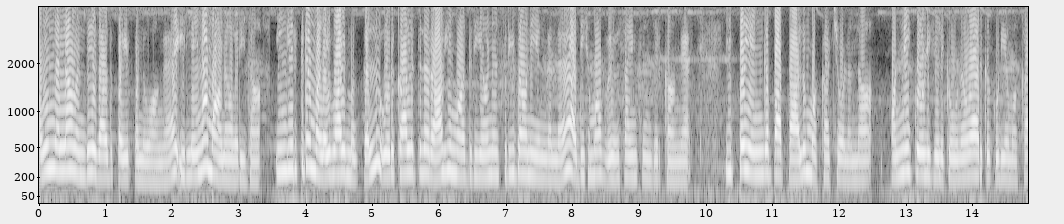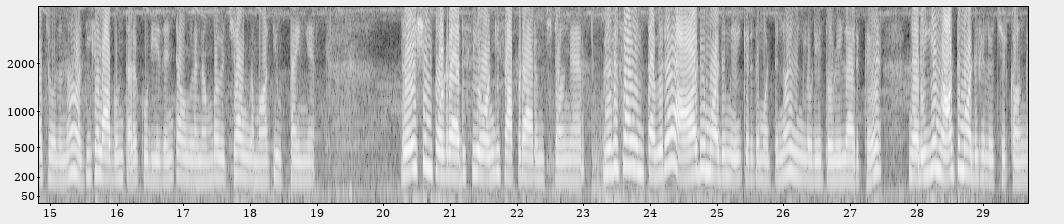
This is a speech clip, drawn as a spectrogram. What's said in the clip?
அவங்கெல்லாம் வந்து ஏதாவது பயிர் பண்ணுவாங்க. இல்லைன்னா மானாவரி தான். இங்க இருக்கிற மலைவாழ் மக்கள் ஒரு காலத்துல ராகி மாதிரியான சிறுதானியங்களை அதிகமாக விவசாயம் செஞ்சுருக்காங்க. இப்போ எங்கே பார்த்தாலும் மக்காச்சோளம் தான். பண்ணை கோழிகளுக்கு உணவாக இருக்கக்கூடிய மக்காச்சோளம் தான் அதிக லாபம் தரக்கூடியதுன்ட்டு அவங்கள நம்ப வச்சு அவங்கள மாற்றி விட்டாங்க. ரேஷன் போடுற அரிசியை வாங்கி சாப்பிட ஆரம்பிச்சிட்டாங்க. விவசாயம் தவிர ஆடு மாடு மேய்க்கிறது மட்டும்தான் இவங்களுடைய தொழிலாக இருக்கு. நிறைய நாட்டு மாடுகள் வச்சுருக்காங்க.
